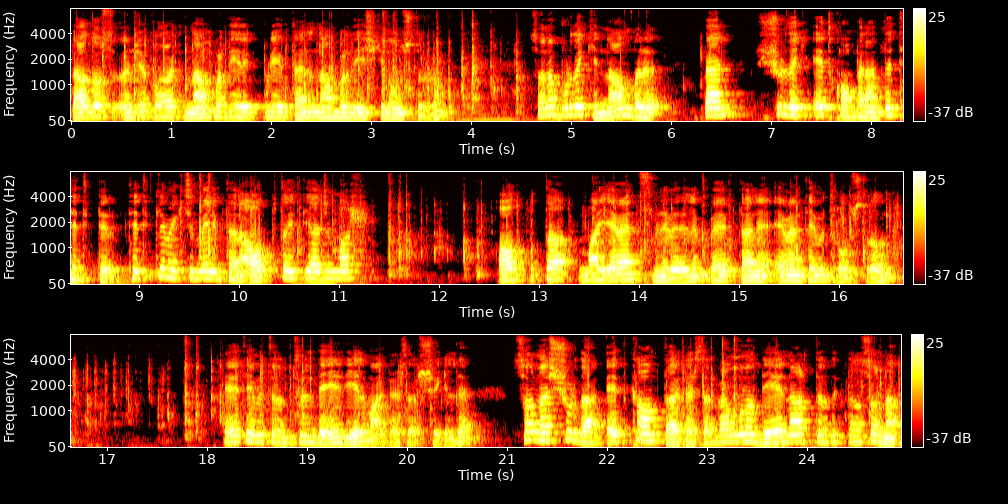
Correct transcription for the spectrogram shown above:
Daha doğrusu öncelik olarak number diyerek buraya bir tane number değişkeni oluştururum. Sonra buradaki number'ı ben şuradaki add komponentle tetiklerim. Tetiklemek için benim bir tane output'a ihtiyacım var. Output'ta my event ismini verelim ve bir tane event emitter oluşturalım. Event emitter'ın türünü de any diyelim arkadaşlar şu şekilde. Sonra şurada add count'ta arkadaşlar ben bunun değerini arttırdıktan sonra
